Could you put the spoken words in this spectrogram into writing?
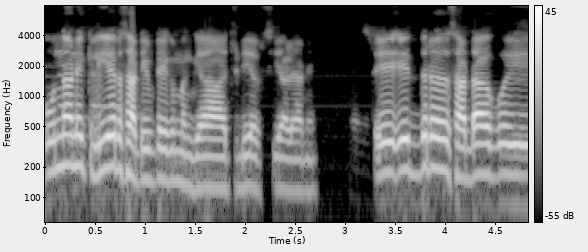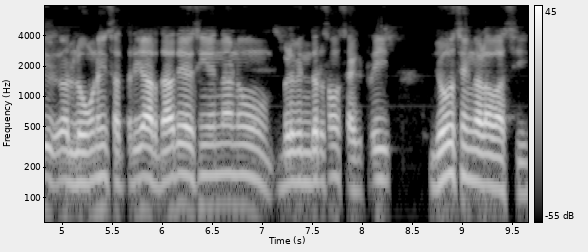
ਉਹਨਾਂ ਨੇ ਕਲੀਅਰ ਸਰਟੀਫਿਕੇਟ ਮੰਗਿਆ HDFC ਵਾਲਿਆਂ ਨੇ। ਤੇ ਇੱਧਰ ਸਾਡਾ ਕੋਈ ਲੋਨ ਹੀ 70000 ਦਾ ਤੇ ਅਸੀਂ ਇਹਨਾਂ ਨੂੰ ਬਲਵਿੰਦਰ ਸਿੰਘ ਸੈਕਟਰੀ ਜੋਤ ਸਿੰਘ ਵਾਲਾ ਵਾਸੀ,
